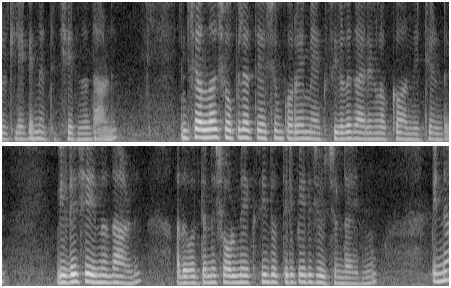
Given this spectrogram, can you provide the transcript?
വീട്ടിലേക്ക് തന്നെ എത്തിച്ചു തരുന്നതാണ് ഇൻഷാല്ല ഷോപ്പിൽ അത്യാവശ്യം കുറേ മാക്സികൾ കാര്യങ്ങളൊക്കെ വന്നിട്ടുണ്ട്. വീഡിയോ ചെയ്യുന്നതാണ്. അതുപോലെ തന്നെ ഷോൾ മാക്സിന്റെ ഒത്തിരി പേര് ചോദിച്ചിട്ടുണ്ടായിരുന്നു. പിന്നെ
